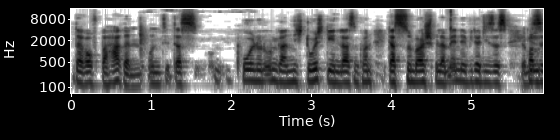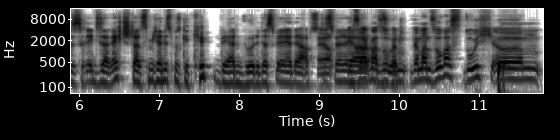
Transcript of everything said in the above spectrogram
darauf beharren und das Polen und Ungarn nicht durchgehen lassen können, dass zum Beispiel am Ende wieder dieses, dieses dieser Rechtsstaatsmechanismus gekippt werden würde. Das wäre ja der absolute. Ja, das wäre ich ja sag mal so, absurd. wenn, wenn man sowas durch, ähm,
